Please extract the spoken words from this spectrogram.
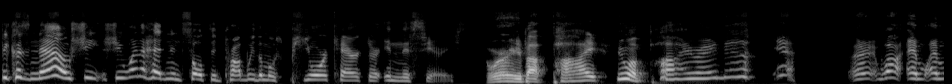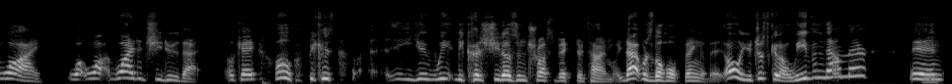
because now she she went ahead and insulted probably the most pure character in this series. Worried about pie? You want pie right now? Yeah. All right, well, and and why? What why, why did she do that? Okay. Oh, because uh, you we because she doesn't trust Victor Timely. That was the whole thing of it. Oh, you're just gonna leave him down there? And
